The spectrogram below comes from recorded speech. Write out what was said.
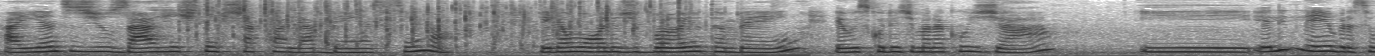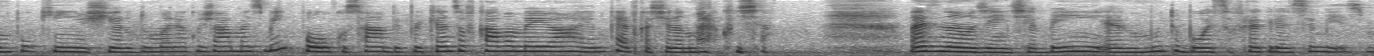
Aí antes de usar, a gente tem que chacoalhar bem assim, ó. Ele é um óleo de banho também. Eu escolhi de maracujá. E ele lembra, assim, um pouquinho o cheiro do maracujá, mas bem pouco, sabe? Porque antes eu ficava meio, ah, eu não quero ficar cheirando maracujá. Mas não, gente, é bem, é muito boa essa fragrância mesmo.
